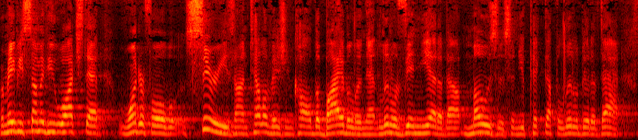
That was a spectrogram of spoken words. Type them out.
Or maybe some of you watched that wonderful series on television called The Bible and that little vignette about Moses, and you picked up a little bit of that.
